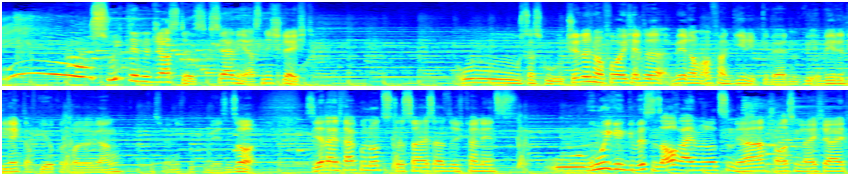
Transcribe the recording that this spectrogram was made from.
Uh, Sweet Little Justice. Xernias, nicht schlecht. Uh, ist das gut. Stellt euch mal vor, ich hätte, wäre am Anfang gierig gewesen, wäre direkt auf Geo-Kontrolle gegangen. Das wäre nicht gut gewesen. So, Sie hat einen Trank benutzt, das heißt also, ich kann jetzt ruhigen Gewissens auch einen benutzen. Ja, Chancengleichheit.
